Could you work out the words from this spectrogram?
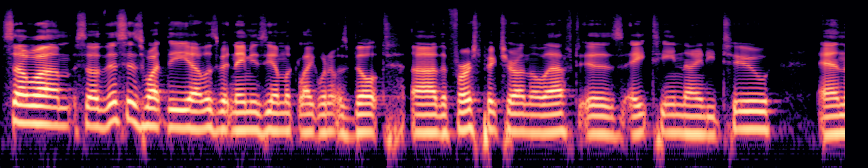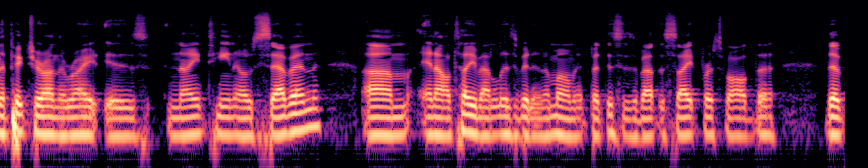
so um, so this is what the Elizabeth Ney Museum looked like when it was built. Uh, the first picture on the left is 1892, and the picture on the right is 1907. Um, and I'll tell you about Elizabeth in a moment, but this is about the site. First of all, the the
